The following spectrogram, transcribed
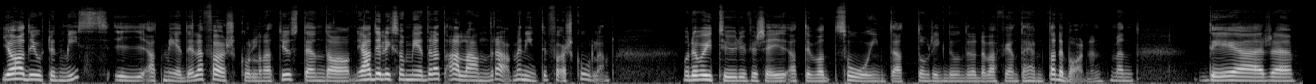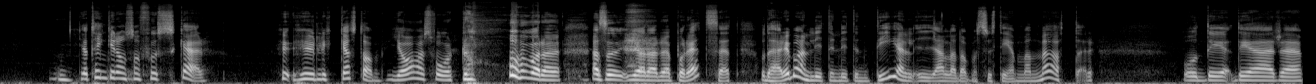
jag hade gjort en miss i att meddela förskolan att just den dagen, jag hade liksom meddelat alla andra men inte förskolan. Och det var ju tur i och för sig att det var så och inte att de ringde och undrade varför jag inte hämtade barnen. Men det är... Eh, jag tänker de som fuskar. Hur, hur lyckas de? Jag har svårt att vara, alltså, göra det på rätt sätt. Och det här är bara en liten, liten del i alla de system man möter. Och det, det är... Eh,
